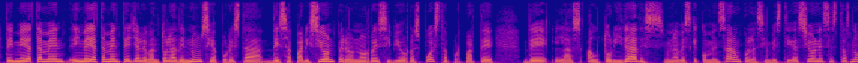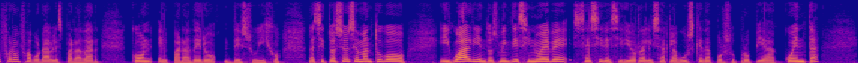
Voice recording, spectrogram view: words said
De inmediatamente, inmediatamente ella levantó la denuncia por esta desaparición, pero no recibió respuesta por parte de las autoridades. Una vez que comenzaron con las investigaciones, estas no fueron favorables para dar con el paradero de su hijo. La situación se mantuvo igual y en 2019 Ceci decidió realizar la búsqueda por su propia cuenta.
